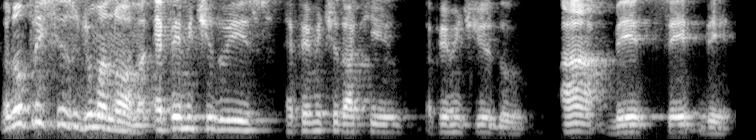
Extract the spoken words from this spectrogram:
Eu não preciso de uma norma. É permitido isso, é permitido aquilo, é permitido A, B, C, D.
